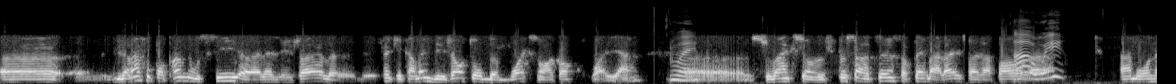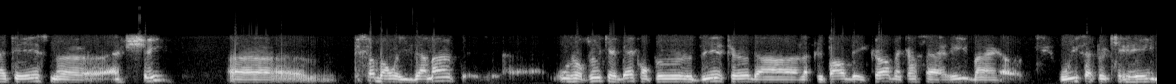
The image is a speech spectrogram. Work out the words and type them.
Évidemment, il ne faut pas prendre aussi à la légère le, fait qu'il y a quand même des gens autour de moi qui sont encore croyants. souvent, je peux sentir un certain malaise par rapport ah à, mon athéisme affiché. Euh, ça, bon, évidemment, euh, aujourd'hui au Québec, on peut dire que dans la plupart des cas, ben, quand ça arrive, ben, euh, oui, ça peut créer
